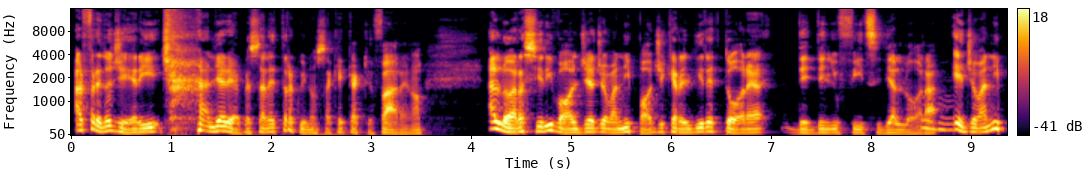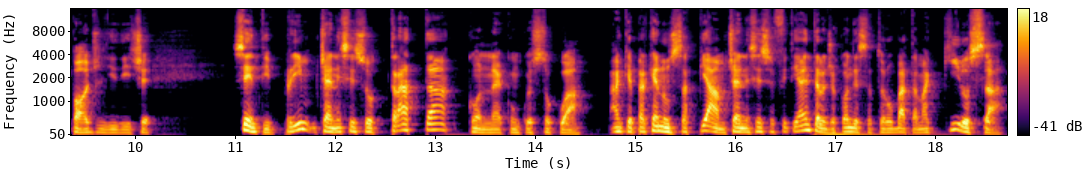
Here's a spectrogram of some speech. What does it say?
Alfredo Geri, cioè, gli arriva questa lettera qui, non sa che cacchio fare, no? Allora si rivolge a Giovanni Poggi, che era il direttore de- degli uffizi di allora, uh-huh. e Giovanni Poggi gli dice senti, prim- cioè nel senso tratta con, con, questo qua, anche perché non sappiamo, cioè nel senso effettivamente la Gioconda è stata rubata, ma chi lo sa?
